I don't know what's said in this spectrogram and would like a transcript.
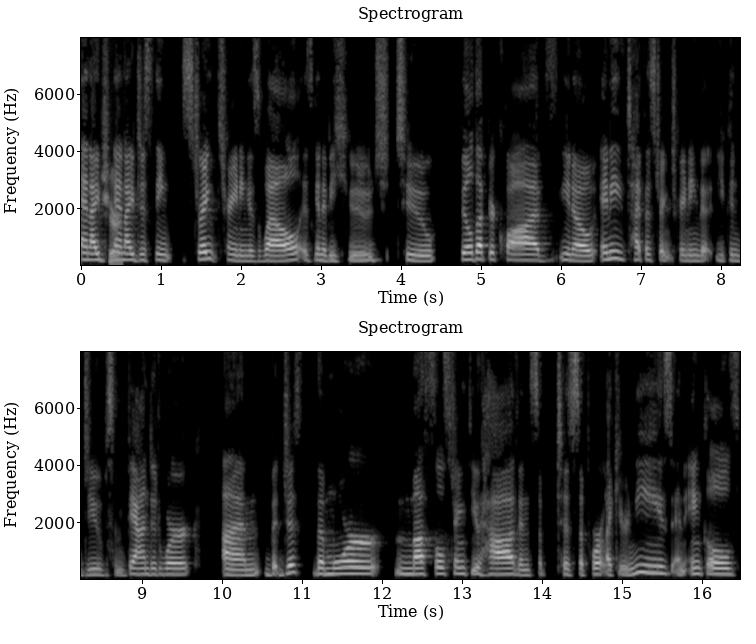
And I Sure. and I just think strength training as well is going to be huge to build up your quads, you know, any type of strength training that you can do some banded work. Um, but just the more muscle strength you have and su- to support like your knees and ankles,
